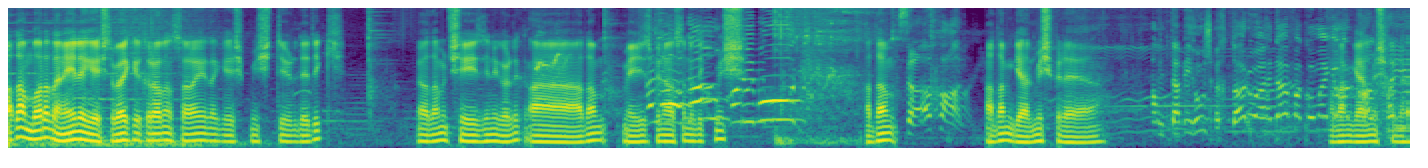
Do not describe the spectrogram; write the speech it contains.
Adam bu arada neyle geçti? Belki kralın sarayı da geçmiştir dedik. Adamın çeyizini gördük. Aa, adam meclis binasını dikmiş. Adam adam gelmiş bile ya. Adam gelmiş bile.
